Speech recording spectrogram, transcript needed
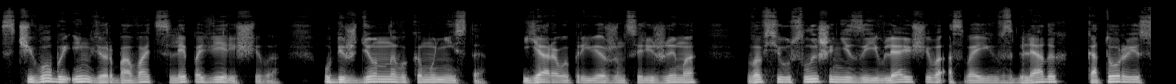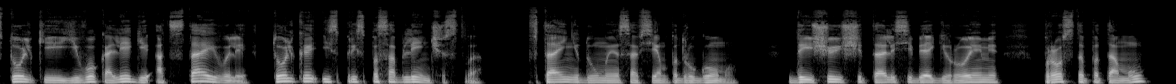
С чего бы им вербовать слепо верящего, убежденного коммуниста, ярого приверженца режима, во всеуслышание заявляющего о своих взглядах, которые столькие его коллеги отстаивали только из приспособленчества, втайне думая совсем по-другому, да еще и считали себя героями просто потому,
